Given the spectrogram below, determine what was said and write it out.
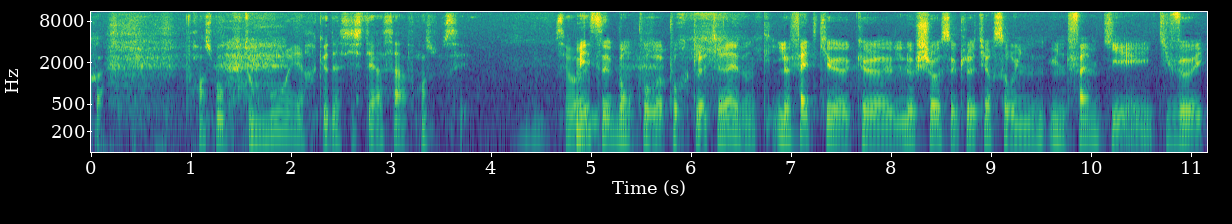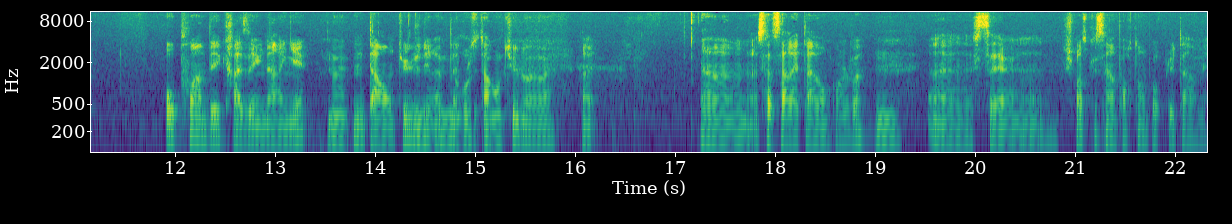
quoi. Franchement, plutôt mourir que d'assister à ça. Franchement, c'est. Mais c'est bon pour, pour clôturer. Donc, le fait que, que le show se clôture sur une, une femme qui, est, qui veut au point d'écraser une araignée, Ouais. une tarentule, je dirais une grosse plutôt. tarentule, ouais, ouais. Euh, ça s'arrête avant qu'on le voit. Mm. Euh, euh, je pense que c'est important pour plus tard, mais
